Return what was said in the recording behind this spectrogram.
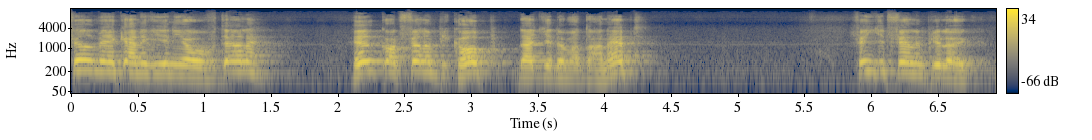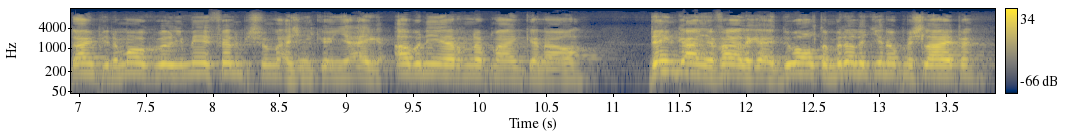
Veel meer kan ik hier niet over vertellen. Heel kort filmpje, ik hoop dat je er wat aan hebt. Vind je het filmpje leuk? Duimpje omhoog. Wil je meer filmpjes van mij zien? Kun je je eigen abonneren op mijn kanaal. Denk aan je veiligheid. Doe altijd een brilletje op me slijpen.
